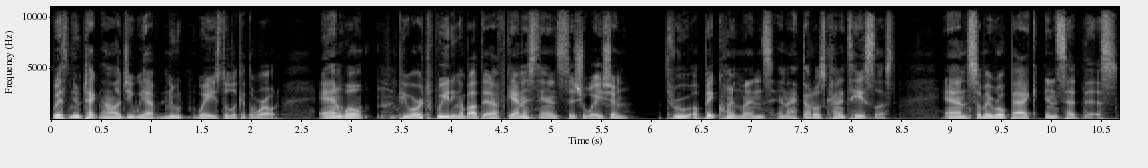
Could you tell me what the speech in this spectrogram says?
With new technology, we have new ways to look at the world. And well, people are tweeting about the Afghanistan situation through a Bitcoin lens, and I thought it was kind of tasteless. And somebody wrote back and said this.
